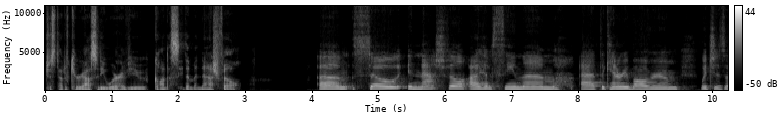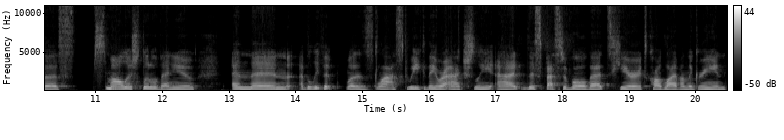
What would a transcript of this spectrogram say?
just out of curiosity, where have you gone to see them in Nashville? Um, so in Nashville, I have seen them at the Cannery Ballroom, which is a s- smallish little venue. And then I believe it was last week, they were actually at this festival that's here. It's called Live on the Green.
